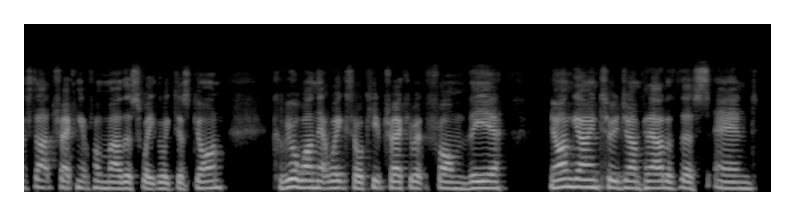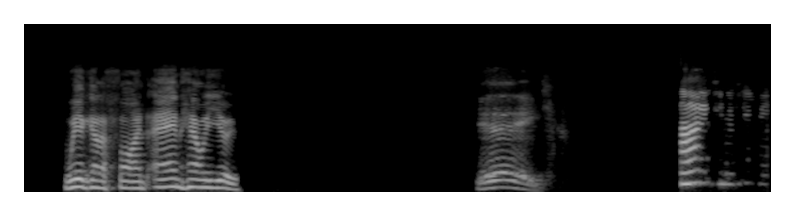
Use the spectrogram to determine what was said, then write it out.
to start tracking it from uh, this week, the week just gone, because we all won that week. So we'll keep track of it from there. Now I'm going to jump out of this, and we're going to find Anne. How are you? Yay. Hi, can you hear me?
